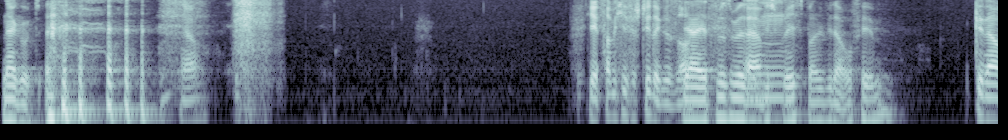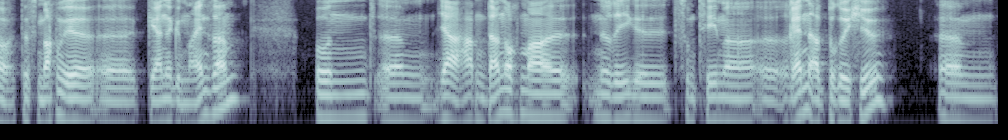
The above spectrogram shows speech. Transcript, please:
Na gut. ja. Jetzt habe ich hier für Stille gesorgt. Ja, jetzt müssen wir den ähm, Gesprächsball wieder aufheben. Genau, das machen wir äh, gerne gemeinsam und ähm, ja, haben dann nochmal eine Regel zum Thema äh, Rennabbrüche. Ähm,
